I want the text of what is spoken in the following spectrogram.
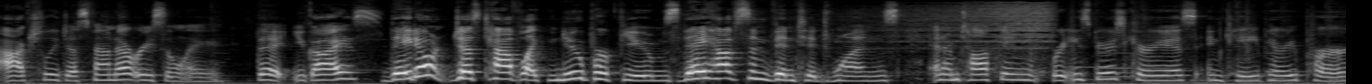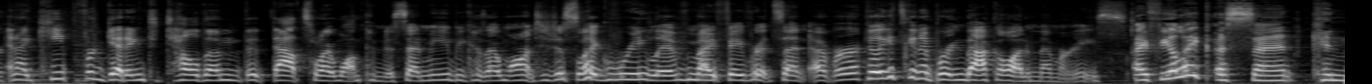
actually just found out recently that you guys, they don't just have like new perfumes, they have some vintage ones. And I'm talking Britney Spears Curious and Katy Perry Purr. And I keep forgetting to tell them that that's what I want them to send me because I want to just like relive my favorite scent ever. I feel like it's gonna bring back a lot of memories. i feel like a scent can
